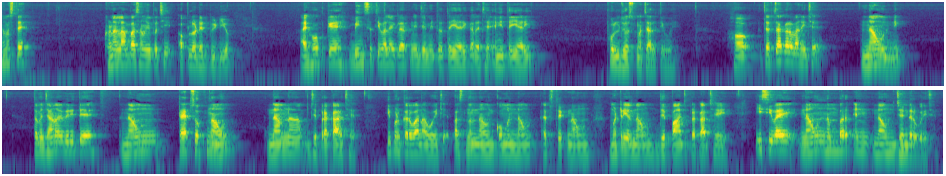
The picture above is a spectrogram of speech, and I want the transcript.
નમસ્તે. ઘણા લાંબા સમય પછી અપલોડેડ વીડિયો આઈ હોપ કે બિન સચિવાલય ક્લર્કની જે મિત્રો તૈયારી કરે છે. એની તૈયારી ફૂલ જોશમાં ચાલતી હોય. હ ચર્ચા કરવાની છે નાઉનની. તમે જાણો એવી રીતે નાઉન ટાઈપ્સ ઓફ નાઉન નામના જે પ્રકાર છે એ પણ કરવાના હોય છે. Personal noun common noun abstract noun material noun જે પાંચ પ્રકાર છે એ સિવાય noun number and noun gender હોય છે.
